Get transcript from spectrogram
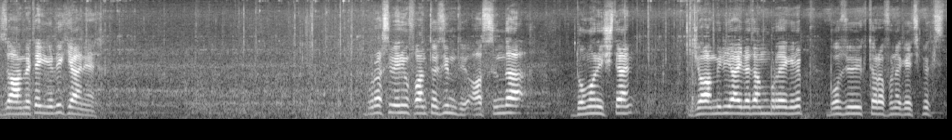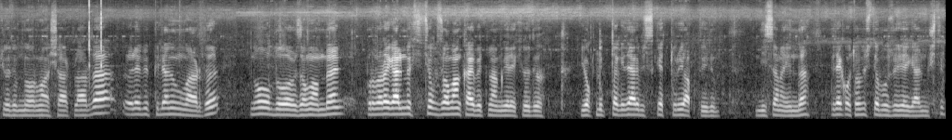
zahmete girdik yani. Burası benim fantazimdi. Aslında Domaniş'ten Camili Yayla'dan buraya gelip Bozüyük tarafına geçmek istiyordum normal şartlarda. Öyle bir planım vardı. Ne oldu o zaman ben? Buralara gelmek için çok zaman kaybetmem gerekiyordu. Yoklukta gider bisiklet turu yaptıydım Nisan ayında. Direkt otobüsle Bozüyük'e gelmiştim.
